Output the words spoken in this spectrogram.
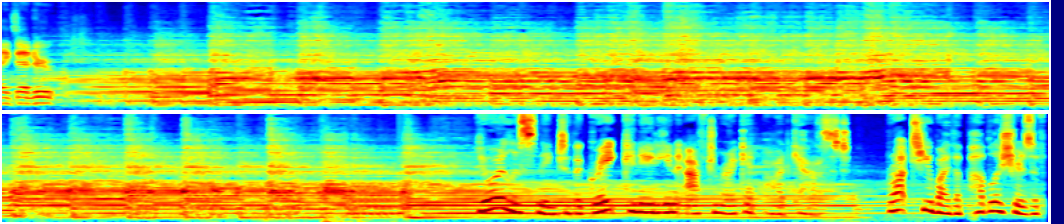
Thanks, Andrew. Listening to the Great Canadian Aftermarket Podcast, brought to you by the publishers of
